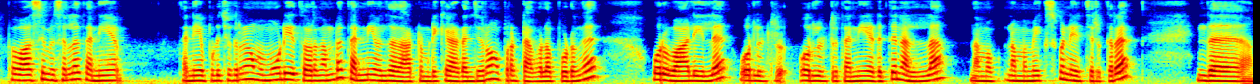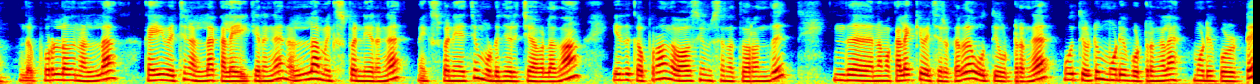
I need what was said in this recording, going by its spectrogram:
இப்போ வாஷிங் மிஷினில் தண்ணியை தண்ணியை பிடிச்சிக்கிறோம். நம்ம மூடியை திறந்தோம்னா தண்ணி வந்து அது ஆட்டோமேட்டிக்காக அடைஞ்சிரும். அப்புறம் டவலை போடுங்க. ஒரு வாளியில் ஒரு லிட்ரு ஒரு லிட்ரு தண்ணியை எடுத்து நல்லா நம்ம நம்ம மிக்ஸ் பண்ணி வச்சுருக்கிற இந்த இந்த பொருளை வந்து நல்லா கை வச்சு நல்லா கலக்கிக்கிறங்க. நல்லா மிக்ஸ் பண்ணிடுங்க மிக்ஸ் பண்ணியாச்சு முடிஞ்சிருச்சு அவ்வளோதான் இதுக்கப்புறம் அந்த வாஷிங் மிஷினை திறந்து இந்த நம்ம கலக்கி வச்சுருக்கிறத ஊற்றி விட்ருங்க ஊற்றி விட்டு மூடி போட்டுருங்களேன். மூடி போட்டு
